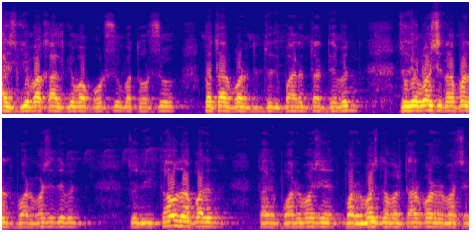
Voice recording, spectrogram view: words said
আজকে বা কালকে বা পরশু বা তরশু বা তারপরের দিন যদি পারেন, তার দেবেন। যদি মাসে না পারেন, পরের মাসে দেবেন। যদি তাও না পারেন, তাহলে পরের মাসে, পরের মাস না পারেন, তারপরের মাসে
